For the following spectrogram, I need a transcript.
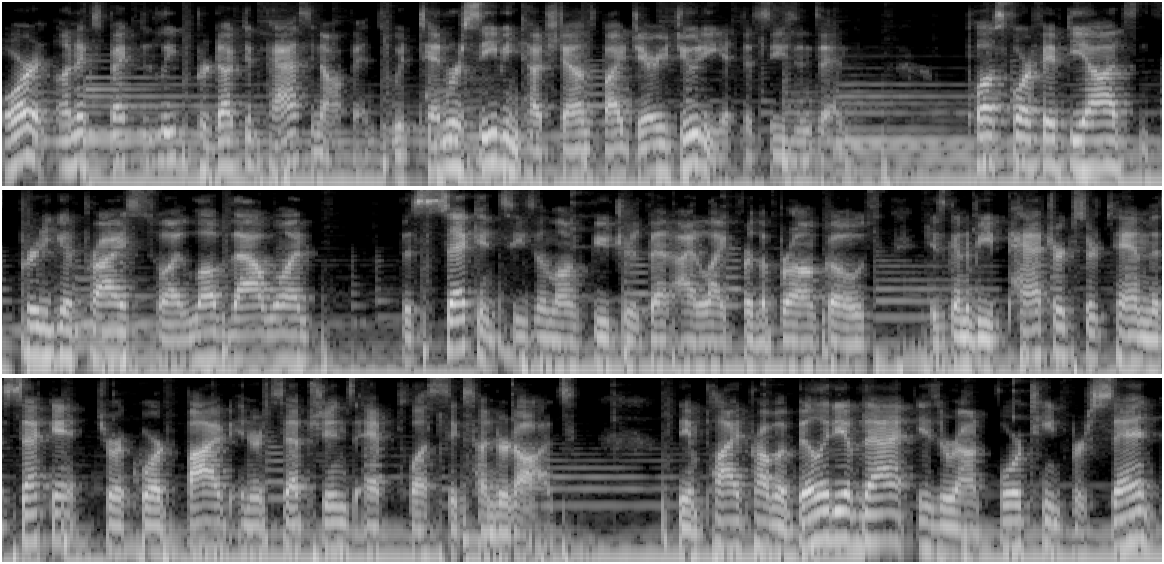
or an unexpectedly productive passing offense with 10 receiving touchdowns by Jerry Jeudy at the season's end. Plus 450 odds, it's pretty good price, so I love that one. The second season long futures bet I like for the Broncos is going to be Patrick Surtain II to record five interceptions at plus 600 odds. The implied probability of that is around 14%.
